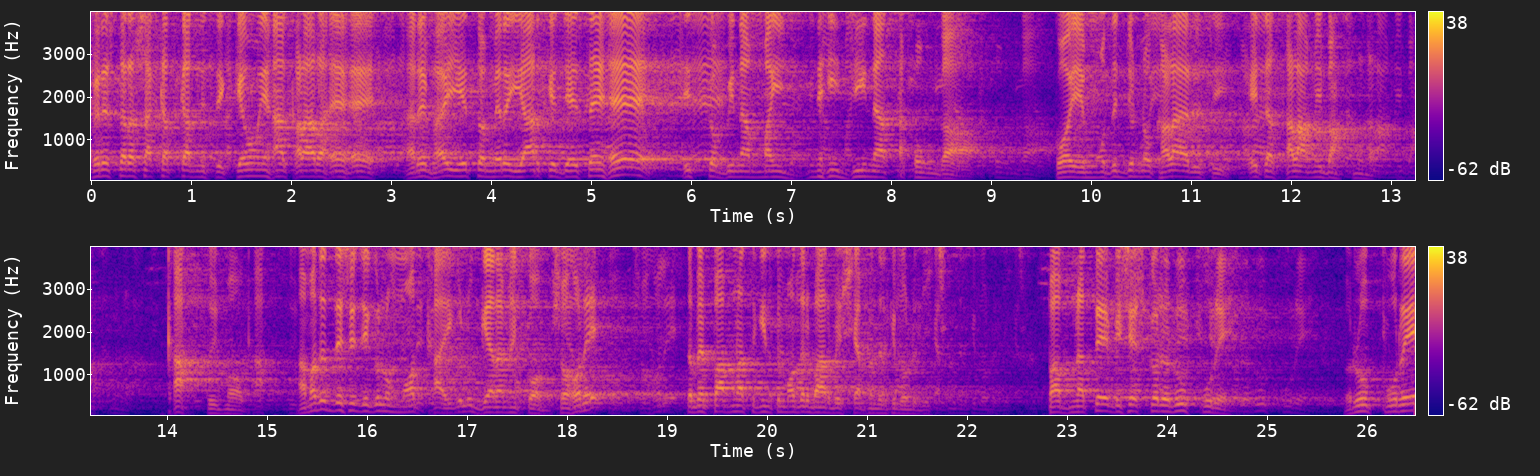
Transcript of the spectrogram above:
ফেরেস তারা সাক্ষাৎকার নিচ্ছে কেউ ইহা খাড়া রাহে হে? আরে ভাই, এ তো মেরে ইয়ার কে জেসে হে। ইসকো বিনা মাই নেই জিনা সাকুঙ্গা। কয় মদের জন্য খাড়া রয়েছি এটা ছাড়া আমি বাঁচব না। খা, তুই মদ। আমাদের দেশে যেগুলো মদ খায়, এগুলো গ্রামে কম, শহরে? তবে পাবনাতে কিন্তু মদের বার বেশি আপনাদেরকে বলে দিচ্ছি। পাবনাতে বিশেষ করে রূপপুরে রূপপুরে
